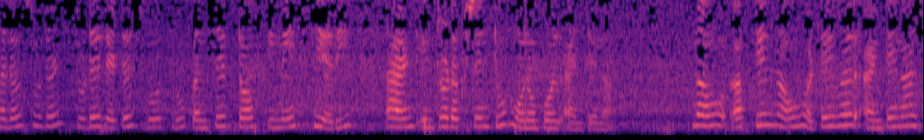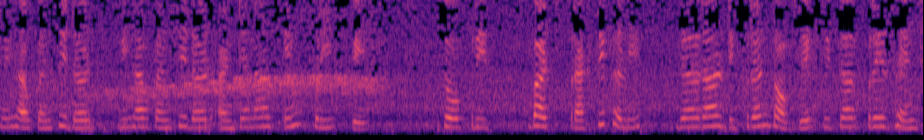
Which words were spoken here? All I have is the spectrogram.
Hello students, today let us go through concept of image theory and introduction to monopole antenna. Now up till now whatever antennas we have considered, we have considered antennas in free space. So but practically there are different objects which are present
